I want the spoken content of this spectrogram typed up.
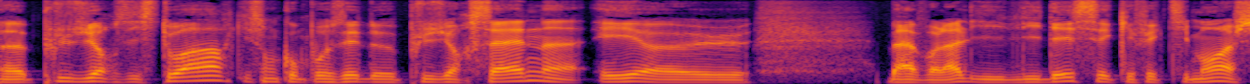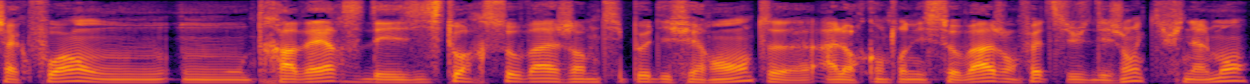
euh, plusieurs histoires qui sont composées de plusieurs scènes. Et bah voilà, l'i- l'idée, c'est qu'effectivement, à chaque fois, on, on traverse des histoires sauvages un petit peu différentes. Alors, quand on dit sauvage, en fait, c'est juste des gens qui, finalement,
